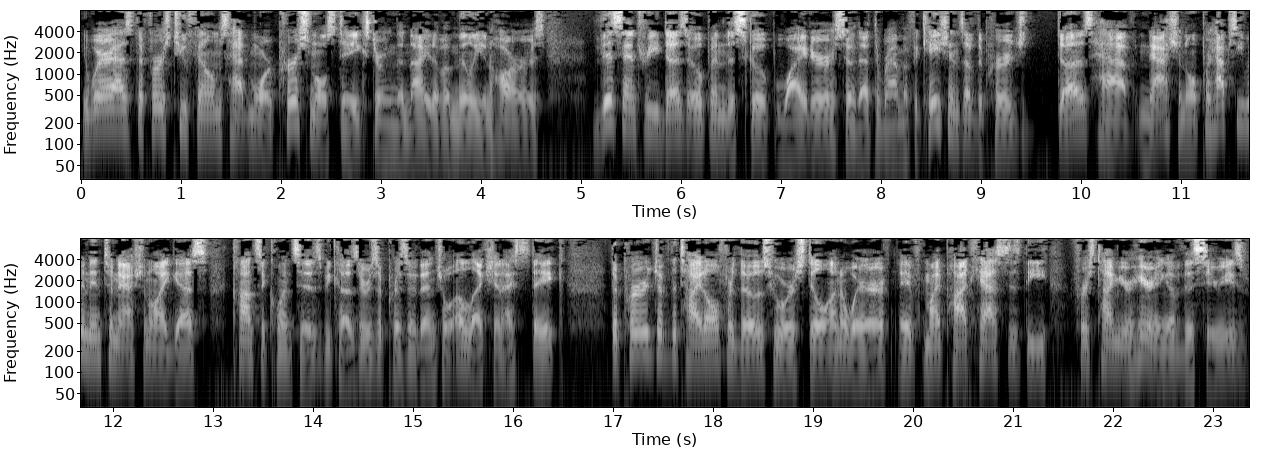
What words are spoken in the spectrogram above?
Whereas the first two films had more personal stakes during the night of a million horrors. This entry does open the scope wider so that the ramifications of the purge does have national, perhaps even international, I guess, consequences because there is a presidential election at stake the purge of the title for those who are still unaware. If my podcast is the first time you're hearing of this series,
